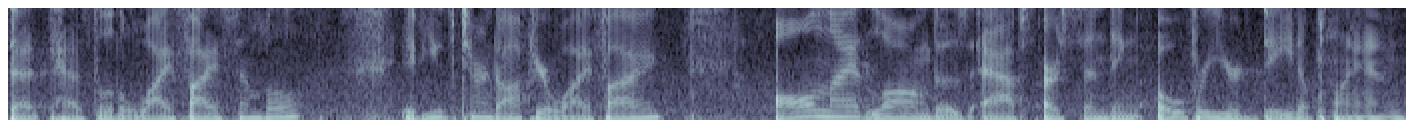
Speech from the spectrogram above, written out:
that has the little Wi-Fi symbol, if you've turned off your Wi-Fi, all night long those apps are sending over your data plan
